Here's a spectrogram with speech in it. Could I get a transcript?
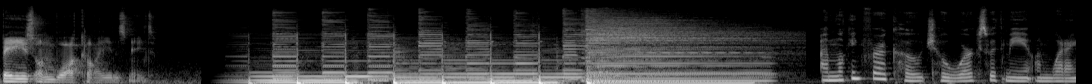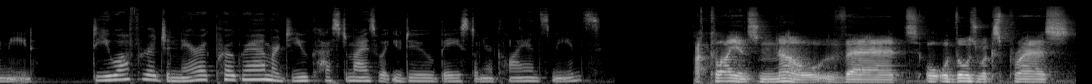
based on what clients need. I'm looking for a coach who works with me on what I need. Do you offer a generic program or do you customize what you do based on your client's needs? Our clients know that, or, those who express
